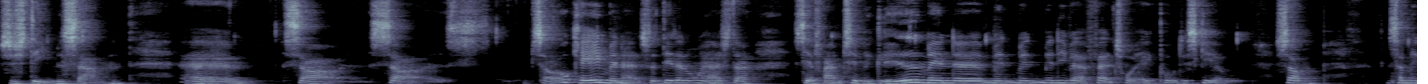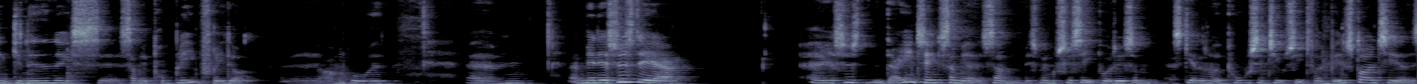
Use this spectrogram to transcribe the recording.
systemet sammen. Øh, så, så, så okay, men altså, det er der nogle af os, der ser frem til med glæde, men, øh, men, men, men i hvert fald tror jeg ikke på, at det sker som, som en gnidnings, øh, som et problemfrit øh, område. Øhm, men jeg synes, det er, øh, jeg synes, der er en ting, som, jeg, som hvis man nu skal se på det, som der sker der noget positivt set fra en venstreorienteret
